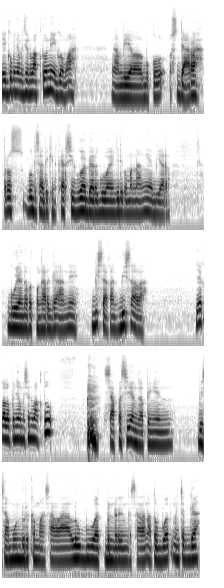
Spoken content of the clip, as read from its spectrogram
ya gue punya mesin waktu nih. Gue mau ah ngambil buku sejarah terus gue bisa bikin versi gue biar gue yang jadi pemenangnya biar gue yang dapat penghargaannya. Bisa kan? Bisa lah. Ya kalau punya mesin waktu siapa sih yang nggak pengen bisa mundur ke masa lalu buat benerin kesalahan atau buat mencegah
